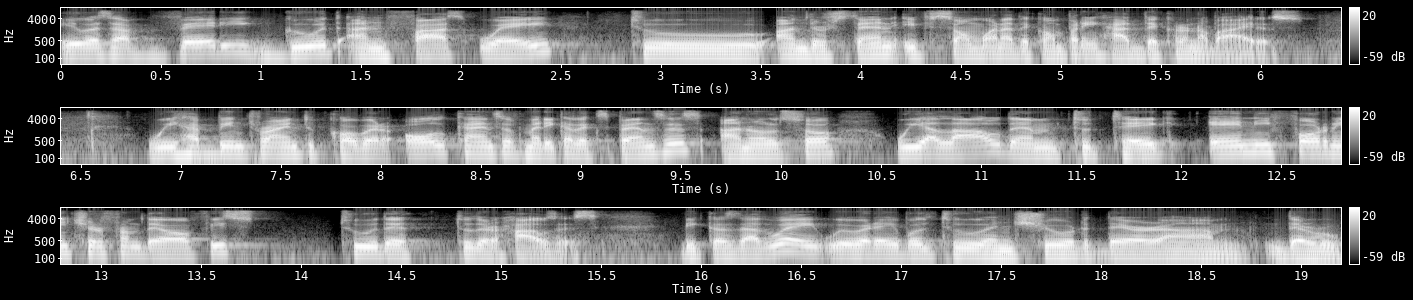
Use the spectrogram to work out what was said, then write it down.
it was a very good and fast way to understand if someone at the company had the coronavirus. We have been trying to cover all kinds of medical expenses, and also we allow them to take any furniture from the office to the to their houses, because that way we were able to ensure their um, their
